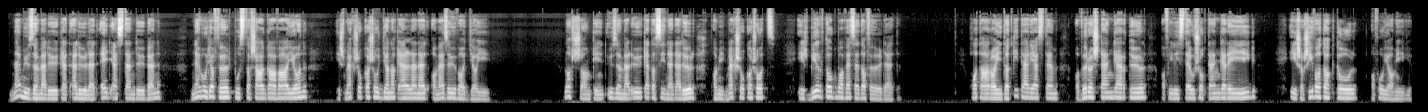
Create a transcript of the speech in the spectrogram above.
Nem üzöm el őket előled egy esztendőben, nehogy a föld pusztasággá váljon, és megsokasodjanak ellened a mező. Lassanként üzöm el őket a színed elől, amíg megsokasodsz, és birtokba veszed a földet. Határaidat kiterjesztem a vörös tengertől a filiszteusok tengeréig, és a sivatagtól a folyamig.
